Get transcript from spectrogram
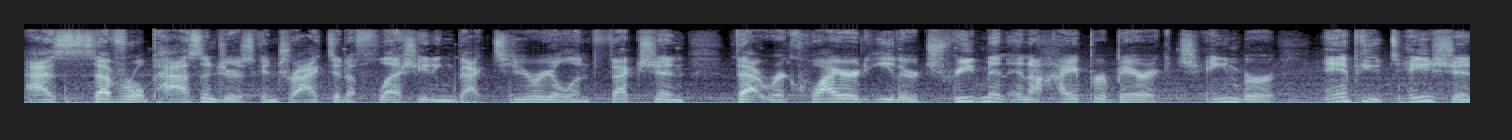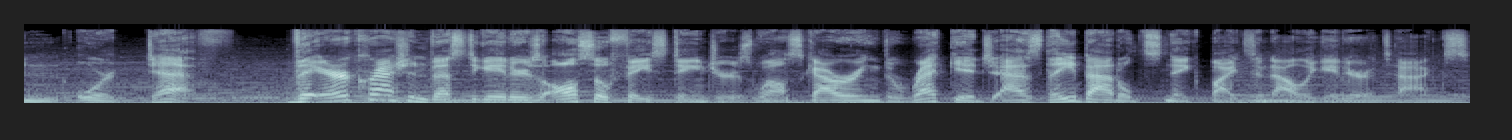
as several passengers contracted a flesh-eating bacterial infection that required either treatment in a hyperbaric chamber, amputation, or death. The air crash investigators also faced dangers while scouring the wreckage as they battled snake bites and alligator attacks.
